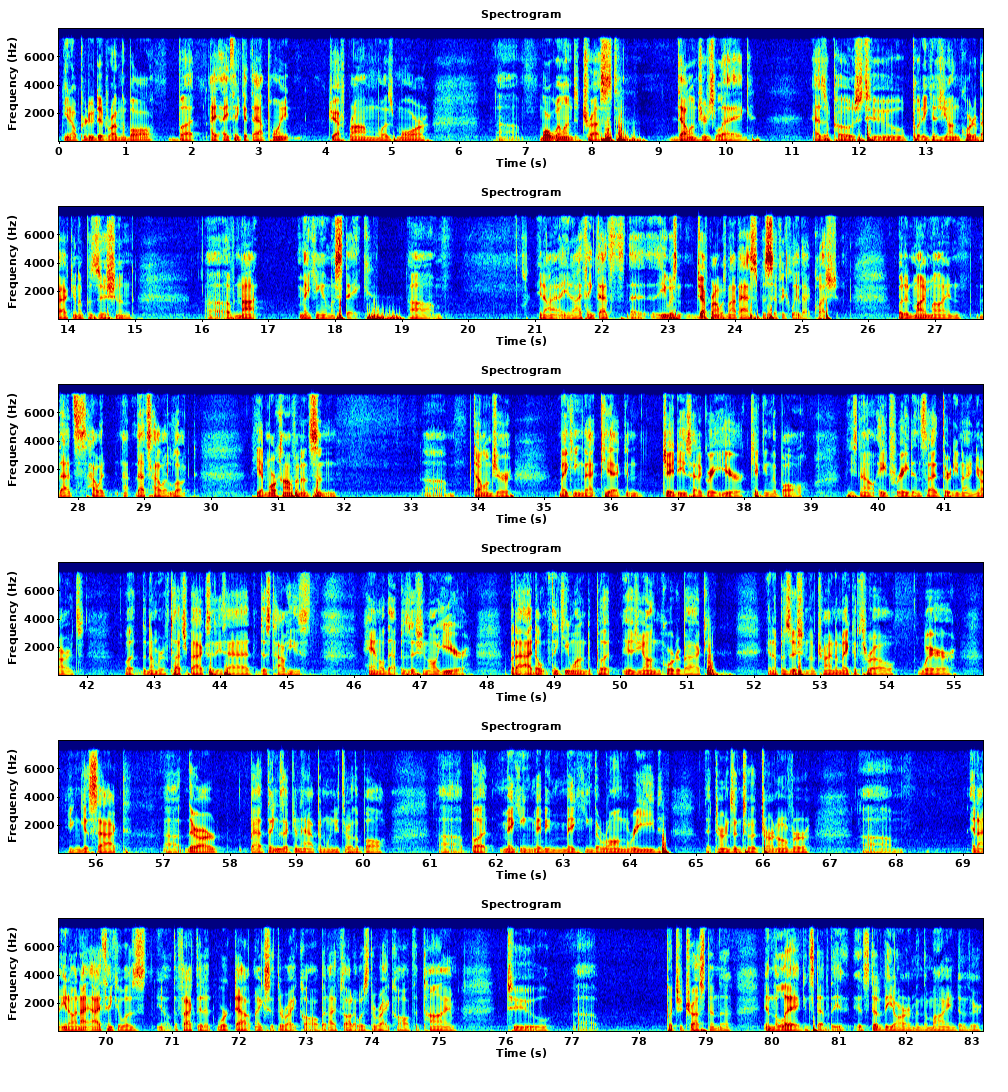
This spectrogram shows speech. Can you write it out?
You know, Purdue did run the ball, but I, I think at that point, Jeff Brohm was more um, more willing to trust Dellinger's leg as opposed to putting his young quarterback in a position uh, of not making a mistake. Um, you know, I, you know, I think that's uh, he was Jeff Brohm was not asked specifically that question but in my mind, that's how it that's how it looked. He had more confidence in um, Dellinger making that kick, and JD's had a great year kicking the ball. He's now eight for eight inside 39 yards. But the number of touchbacks that he's had, just how he's handled that position all year. But I, don't think he wanted to put his young quarterback in a position of trying to make a throw where you can get sacked. Uh, there are bad things that can happen when you throw the ball, uh, but making maybe making the wrong read that turns into a turnover. Um, and I, you know, and I, I think it was, you know, the fact that it worked out makes it the right call. But I thought it was the right call at the time to uh, put your trust in the in the leg instead of the instead of the arm and the mind of their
